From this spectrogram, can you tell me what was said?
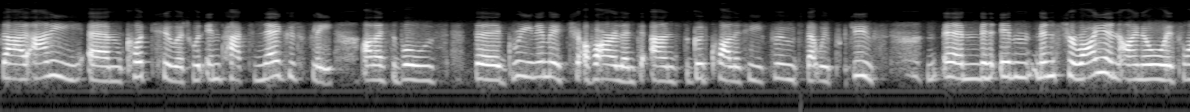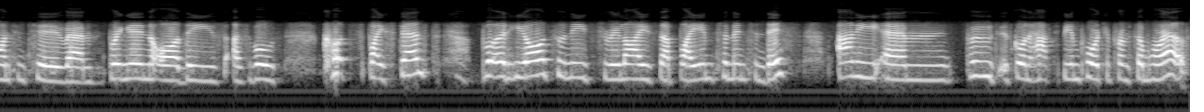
that any um, cut to it would impact negatively on, I suppose, the green image of Ireland and the good quality food that we produce. Um, Minister Ryan, I know, is wanting to um, bring in all these, I suppose, cuts by stealth, but he also needs to realise that by implementing this, any um, food is going to have to be imported from somewhere else.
